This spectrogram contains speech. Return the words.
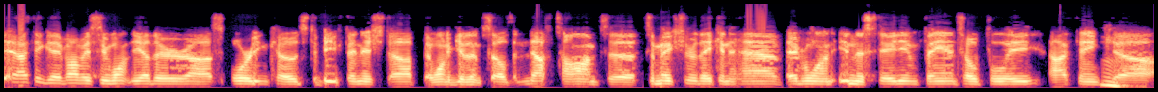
Yeah, I think they've obviously want the other uh, sporting codes to be finished up. They want to give themselves enough time to to make sure they can have everyone in the stadium, fans. Hopefully, I think mm. uh,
